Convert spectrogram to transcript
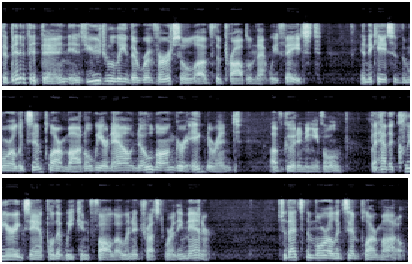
The benefit then is usually the reversal of the problem that we faced. In the case of the moral exemplar model, we are now no longer ignorant of good and evil, but have a clear example that we can follow in a trustworthy manner. So that's the moral exemplar model.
